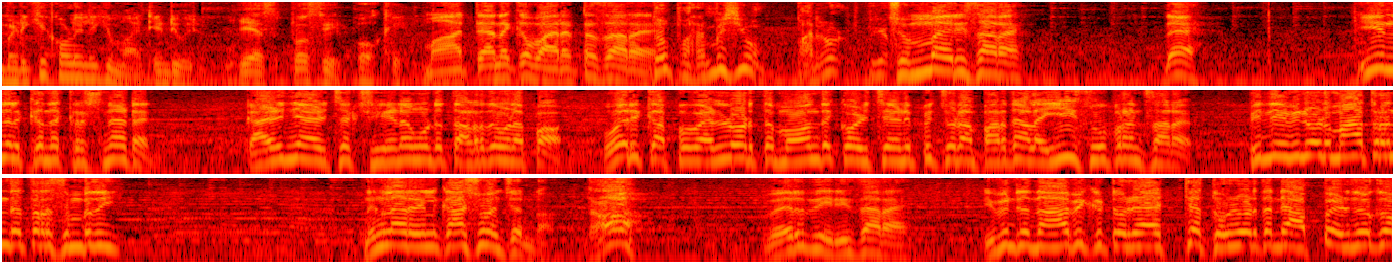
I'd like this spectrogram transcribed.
മെഡിക്കൽ കോളേജിലേക്ക് മാറ്റേണ്ടി വരും. യെസ് പ്രൊസീഡ് ഓക്കെ മാറ്റാനൊക്കെ വരട്ടെ സാറേ. ഇത് പരമശിവം പരോൾ ചുമ്മാ ഇരി സാറേ. ദേ ഈ നിൽക്കുന്ന കൃഷ്ണേട്ടൻ കഴിഞ്ഞ ആഴ്ച ക്ഷീണം കൊണ്ട് തളർന്നു വീണപ്പോ ഒരു കപ്പ് വെള്ളം എടുത്ത് മോന്തക്കൊഴിച്ച് എണിപ്പിച്ചുവിടാൻ പറഞ്ഞാളെ ഈ സൂപ്രൻ സാറ്. പിന്നെ ഇവനോട് മാത്രം എന്താ എത്ര സിമ്പതി നിങ്ങൾ ആരെങ്കിലും കാശ് വെച്ചിട്ടുണ്ടോ വെറുതെ ഇരി സാറേ. ഇവന്റെ നാവിക്കിട്ട് ഒരു ഒറ്റ തൊഴിലെടുത്തന്റെ അപ്പ എഴുന്നോക്കോ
